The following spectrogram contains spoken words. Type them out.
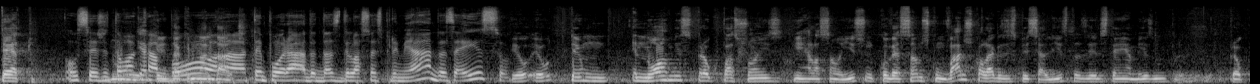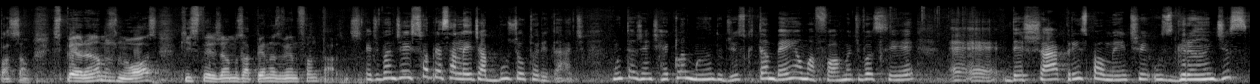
teto ou seja, então do, acabou a temporada das delações premiadas, é isso? Eu, eu tenho enormes preocupações em relação a isso. Conversamos com vários colegas especialistas e eles têm a mesma preocupação. Esperamos nós que estejamos apenas vendo fantasmas. Edvandir, sobre essa lei de abuso de autoridade, muita gente reclamando disso, que também é uma forma de você é, é, deixar principalmente os grandes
